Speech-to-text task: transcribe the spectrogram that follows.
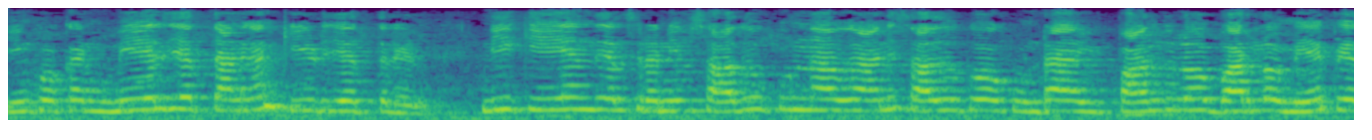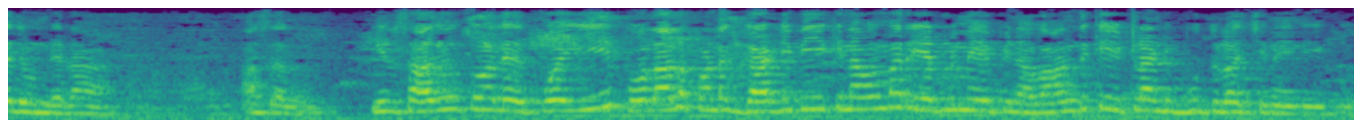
ఇంకొక మేలు చేస్తాను కానీ కీడు చేస్తలేడు. నీకు ఏం తెలుసురా నీవు చదువుకున్నావు కానీ చదువుకోకుండా పందులో బర్రెలో మేపేది ఉండేనా? అసలు నీవు చదువుకోలేదు. పోయి పొలాల పండుగ గడ్డి వీకినావు మరి ఎడ్లు మేపినావు? అందుకే ఇట్లాంటి బుద్ధులు వచ్చినాయి నీకు.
